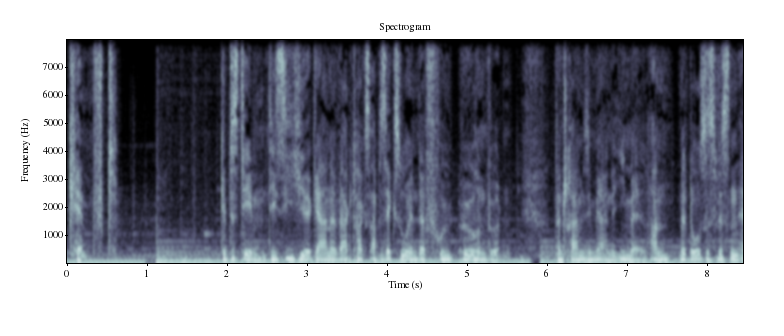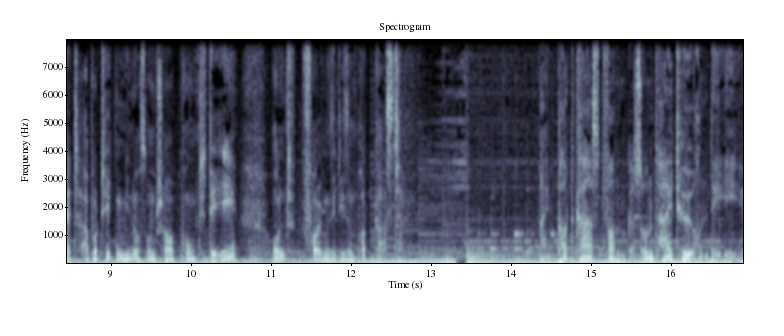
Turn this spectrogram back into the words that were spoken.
kämpft. Gibt es Themen, die Sie hier gerne werktags ab 6 Uhr in der Früh hören würden? Dann schreiben Sie mir eine E-Mail an eine Dosis Wissen at apotheken-umschau.de und folgen Sie diesem Podcast. Ein Podcast von gesundheithören.de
